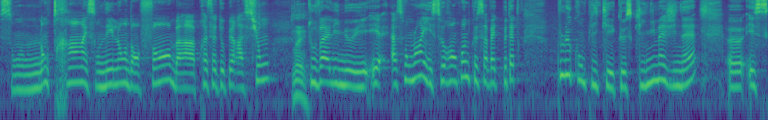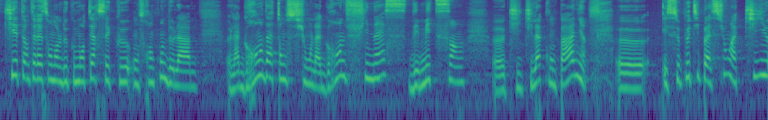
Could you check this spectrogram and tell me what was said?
son, entrain et son élan d'enfant, bah, après cette opération, tout va aller mieux. Et, à ce moment-là, il se rend compte que ça va être peut-être plus compliqué que ce qu'il n'imaginait. Euh, et ce qui est intéressant dans le documentaire, c'est qu'on se rend compte de la, la, grande attention, la grande finesse des médecins euh, qui, l'accompagnent. et ce petit patient à qui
